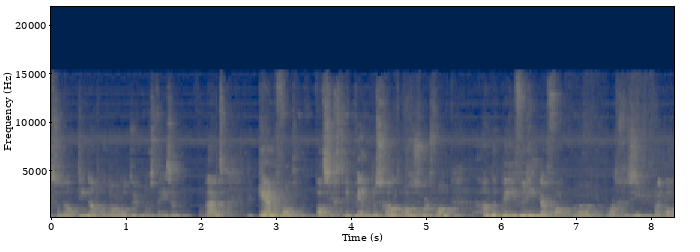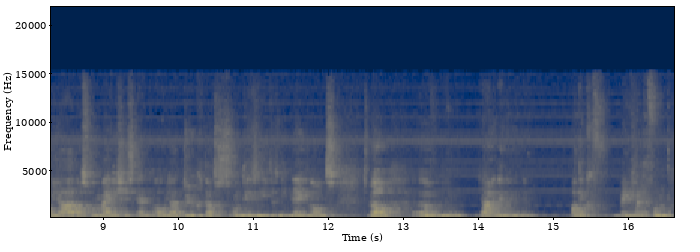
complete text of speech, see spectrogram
zowel Tina als Donald Duck nog steeds vanuit de kern van wat zich stripwereld beschouwt als een soort van aan de periferie daarvan wordt gezien. Van oh ja, dat is voor meisjes en oh ja, Duck, dat is van Disney, dat is niet Nederlands. Terwijl, ja, wat ik meekrijg van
